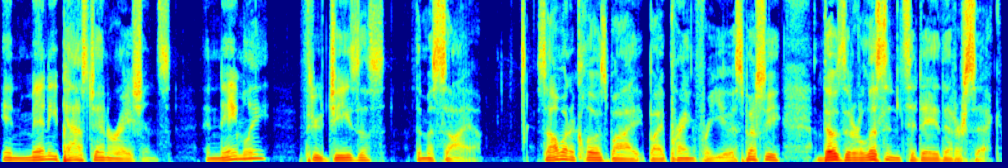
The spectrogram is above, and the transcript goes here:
in many past generations, and namely through Jesus the Messiah. So I want to close by by praying for you, especially those that are listening today that are sick.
